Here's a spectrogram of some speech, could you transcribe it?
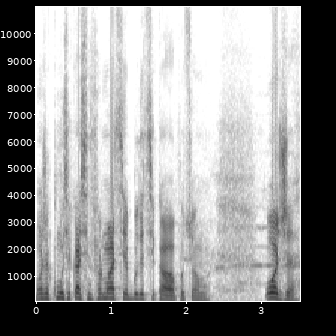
може комусь якась інформація буде цікава по цьому. Отже,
